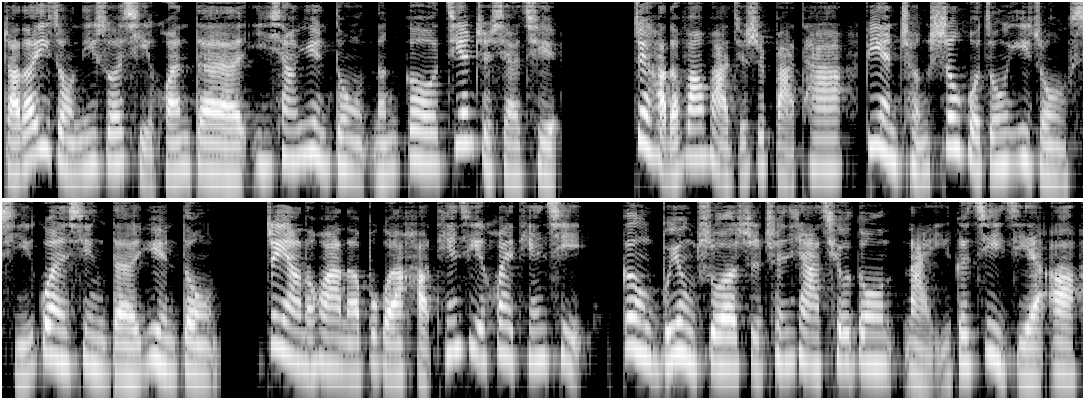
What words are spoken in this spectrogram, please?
找到一种你所喜欢的一项运动，能够坚持下去。最好的方法就是把它变成生活中一种习惯性的运动。这样的话呢，不管好天气、坏天气，更不用说是春夏秋冬哪一个季节啊，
